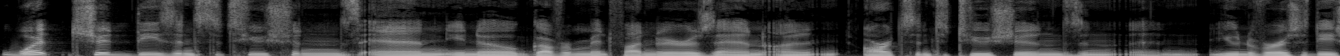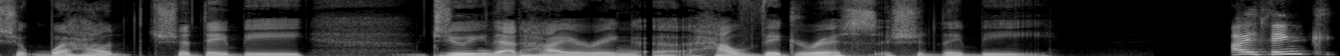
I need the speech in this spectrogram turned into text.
What should these institutions and you know government funders and uh, arts institutions and, and universities should, well, how should they be doing that hiring? Uh, how vigorous should they be? I think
